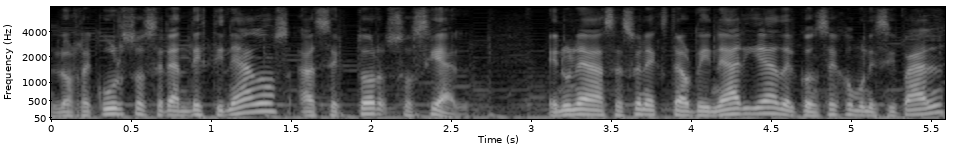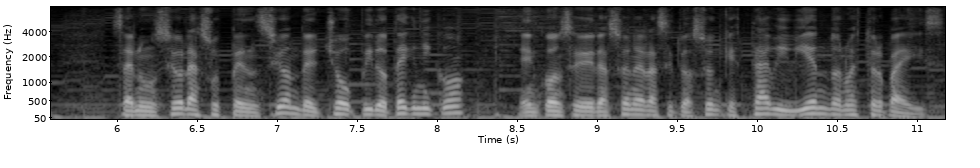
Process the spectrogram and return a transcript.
Los recursos serán destinados al sector social. En una sesión extraordinaria del Consejo Municipal se anunció la suspensión del show pirotécnico en consideración a la situación que está viviendo nuestro país.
